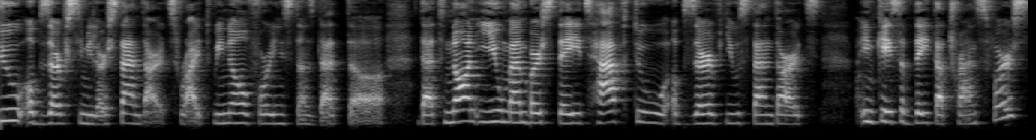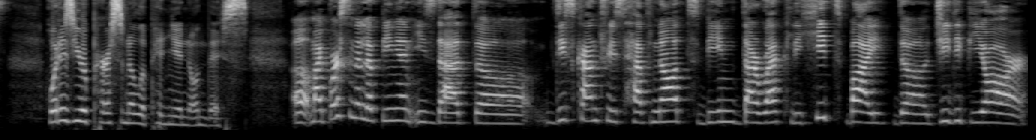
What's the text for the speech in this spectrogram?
to observe similar standards, right? We know, for instance, that, uh, that non-EU member states have to observe EU standards in case of data transfers. What is your personal opinion on this? Uh, my personal opinion is that uh, these countries have not been directly hit by the GDPR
